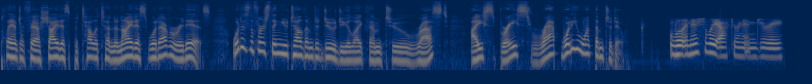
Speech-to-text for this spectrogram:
plantar fasciitis, patella tendonitis, whatever it is, what is the first thing you tell them to do? Do you like them to rest, ice, brace, wrap? What do you want them to do? Well, initially after an injury,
